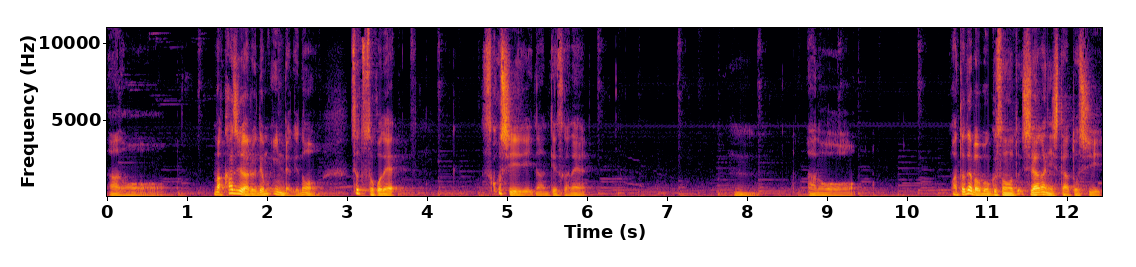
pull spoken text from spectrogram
あの、まあ、カジュアルでもいいんだけどちょっとそこで少しなんていうんですかね、うん、あのまあ、例えば僕その白髪にした年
